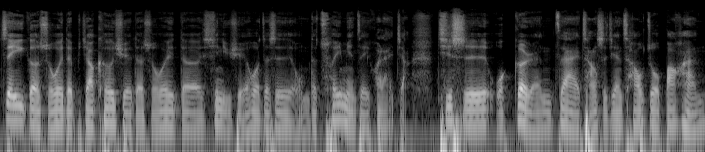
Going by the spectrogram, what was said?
这一个所谓的比较科学的所谓的心理学，或者是我们的催眠这一块来讲，其实我个人在长时间操作，包含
